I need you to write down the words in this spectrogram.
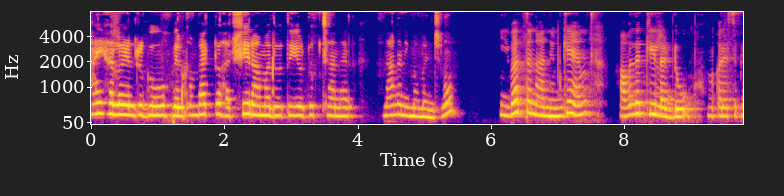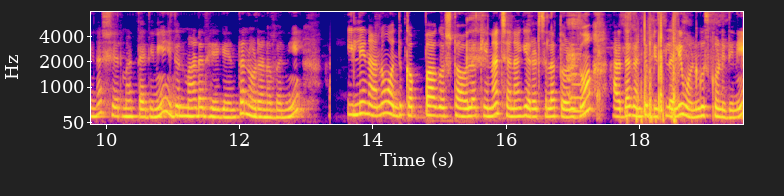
ಹಾಯ್, ಹಲೋ ಎಲ್ರಿಗೂ. Welcome back to Harshi Ramdoot YouTube channel ನಾನು ನಿಮ್ಮ ಮಂಜು. ಇವತ್ತು ನಾನು ನಿಮಗೆ ಅವಲಕ್ಕಿ ಲಡ್ಡು ರೆಸಿಪಿನ ಶೇರ್ ಮಾಡ್ತಾ ಇದ್ದೀನಿ. ಇದನ್ನು ಮಾಡೋದು ಹೇಗೆ ಅಂತ ನೋಡೋಣ ಬನ್ನಿ. ಇಲ್ಲಿ ನಾನು ಒಂದು ಕಪ್ ಆಗೋಷ್ಟು ಅವಲಕ್ಕಿನ ಚೆನ್ನಾಗಿ ಎರಡು ಸಲ ತೊಳೆದು ಅರ್ಧ ಗಂಟೆ ಬಿಸಿಲಲ್ಲಿ ಒಣಗಿಸ್ಕೊಂಡಿದ್ದೀನಿ.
